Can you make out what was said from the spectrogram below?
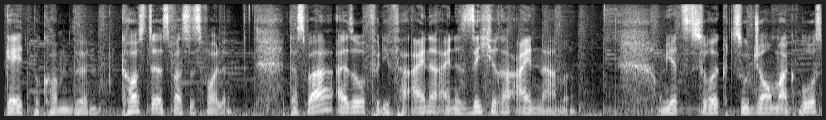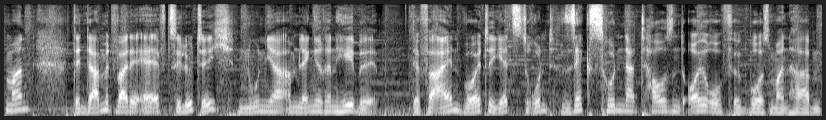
Geld bekommen würden, koste es, was es wolle. Das war also für die Vereine eine sichere Einnahme. Und jetzt zurück zu Jean-Marc Bosmann, denn damit war der RFC Lüttich nun ja am längeren Hebel. Der Verein wollte jetzt rund 600.000 Euro für Bosmann haben.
